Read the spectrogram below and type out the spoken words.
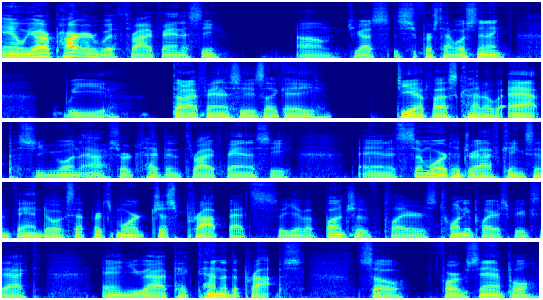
And we are partnered with Thrive Fantasy. Um, you guys, it's your first time listening, we Thrive Fantasy is like a DFS kind of app. So you go on App Store, type in Thrive Fantasy, and it's similar to DraftKings and FanDuel, except for it's more just prop bets. So you have a bunch of players, 20 players to be exact, and you got to pick 10 of the props. So, for example,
